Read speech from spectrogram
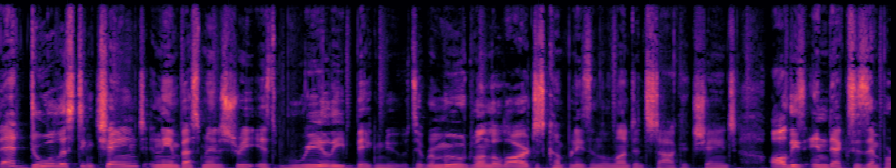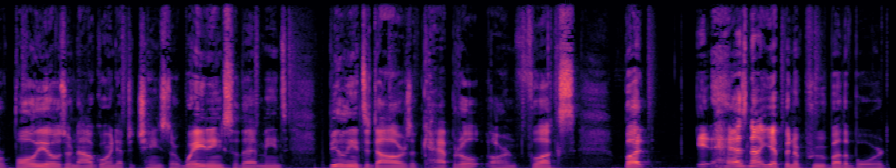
That dual listing change in the investment industry is really big news. It removed one of the largest companies in the London Stock Exchange. All these indexes and portfolios are now going to have to change their weighting, so that means billions of dollars of capital are in flux. But it has not yet been approved by the board,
